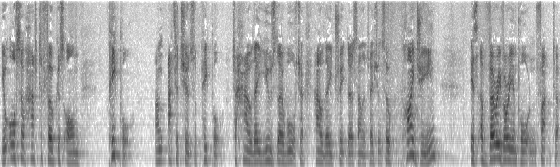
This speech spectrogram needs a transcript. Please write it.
you also have to focus on people and attitudes of people to how they use their water, how they treat their sanitation. So, hygiene is a very, very important factor.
